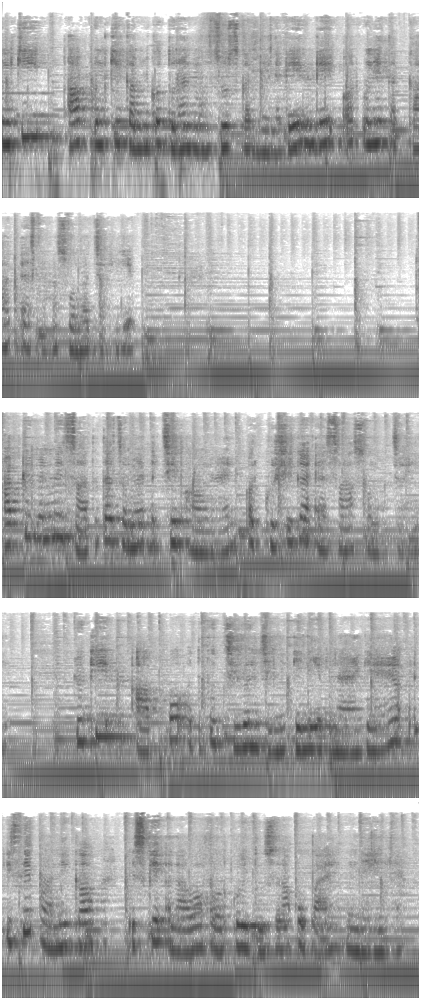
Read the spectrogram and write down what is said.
उनकी, आप उनकी कमी को तुरंत महसूस करने लगेंगे और उन्हें तत्काल एहसास होना चाहिए। आपके मन में ज़्यादातर समय अच्छी भावनाएँ और खुशी का एहसास होना चाहिए, क्योंकि आपको अद्भुत जीवन जीने के लिए बनाया गया है और इसे पाने का इसके अलावा और कोई दूसरा उपाय नहीं है।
